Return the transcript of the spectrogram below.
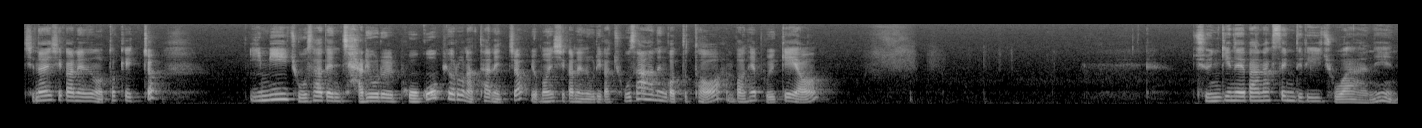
지난 시간에는 어떻게 했죠? 이미 조사된 자료를 보고 표로 나타냈죠? 이번 시간에는 우리가 조사하는 것부터 한번 해볼게요. 준기내 반 학생들이 좋아하는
